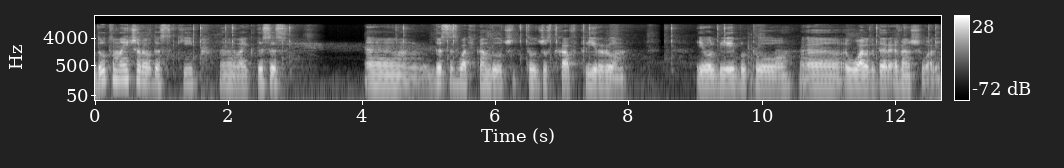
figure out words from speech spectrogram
Due to nature of the skip, uh, like this is um, this is what you can do to, just have clear room. You will be able to uh, walk there eventually.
